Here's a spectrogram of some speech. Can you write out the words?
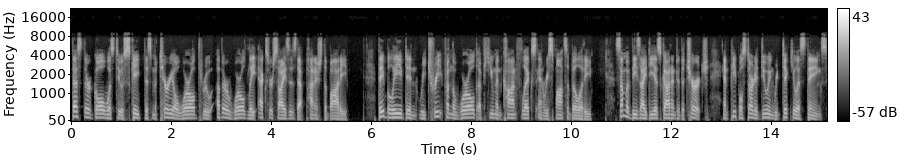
Thus, their goal was to escape this material world through otherworldly exercises that punish the body. They believed in retreat from the world of human conflicts and responsibility. Some of these ideas got into the church, and people started doing ridiculous things.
